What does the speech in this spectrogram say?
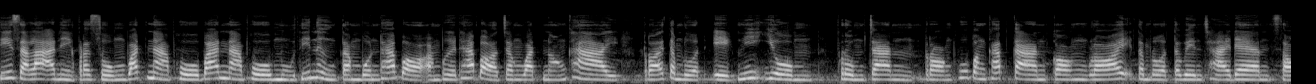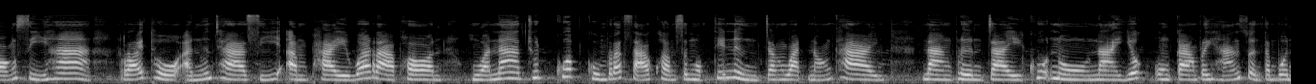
ที่ศาลาอเนกประสงค์วัดนาโพบ้านนาโพหมู่ที่ 1 ตำบลท่าบ่ออำเภอท่าบ่อจังหวัดหนองคาย ร้อยตำรวจเอกนิยม พรมจันทร์ รองผู้บังคับการกองร้อยตำรวจตระเวนชายแดน 245 ร้อยโทอนุชาศรีอัมภัยวราพร หัวหน้าชุดควบคุมรักษาความสงบที่ 1 จังหวัดหนองคาย นางเพลินใจคุโน นายยกองค์การบริหารส่วนตำบล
